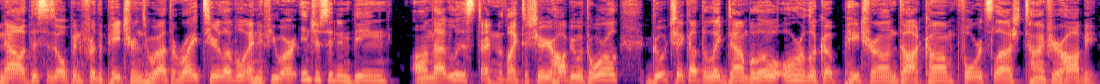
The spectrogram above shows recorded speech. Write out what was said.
Now, this is open for the patrons who are at the right tier level, and if you are interested in being on that list and would like to share your hobby with the world, go check out the link down below or look up patreon.com forward slash time for your hobby.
